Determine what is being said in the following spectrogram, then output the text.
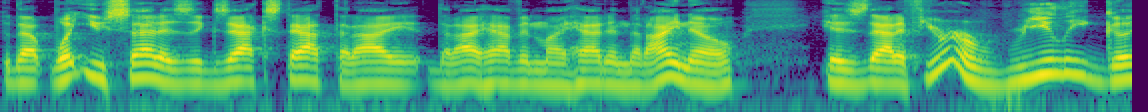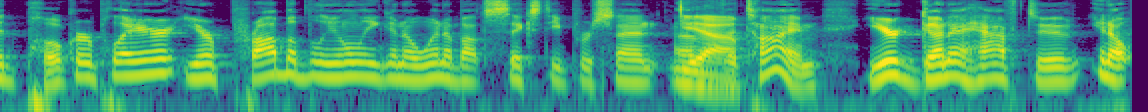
that what you said is exact stat that I that I have in my head and that I know is that if you're a really good poker player, you're probably only going to win about sixty percent of Yeah. the time. You're gonna have to, you know,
